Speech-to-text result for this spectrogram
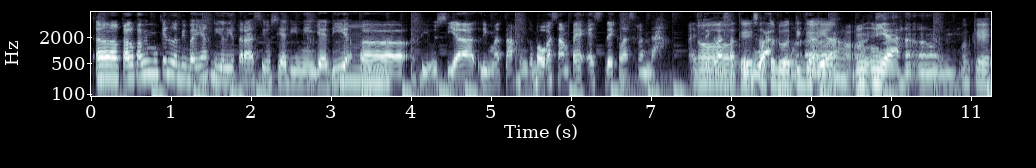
Uh, kalau kami mungkin lebih banyak di literasi usia dini, jadi hmm. uh, di usia lima tahun ke bawah sampai SD kelas rendah. SD oh, kelas Oke, satu dua tiga ya. Iya. Oke,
